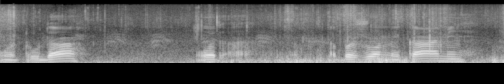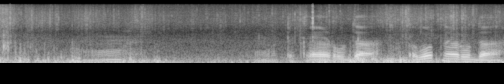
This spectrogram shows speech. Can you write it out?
Вот руда. Вот а, обожженный камень. Вот такая руда. Болотная руда.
